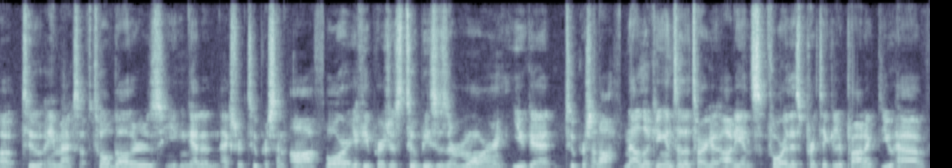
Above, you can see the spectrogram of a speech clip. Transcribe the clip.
up to a max of $12. You can get an extra 2% off. Or if you purchase two pieces or more, you get 2% off. Now looking into the target audience for this particular product, you have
